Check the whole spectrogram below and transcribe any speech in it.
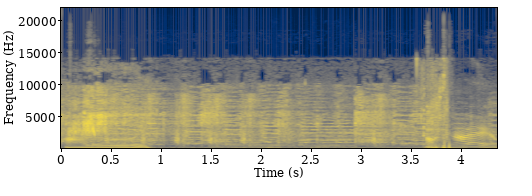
พาเลย ชนะแล้ว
